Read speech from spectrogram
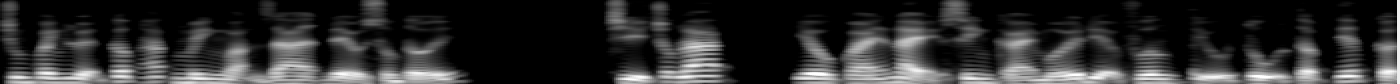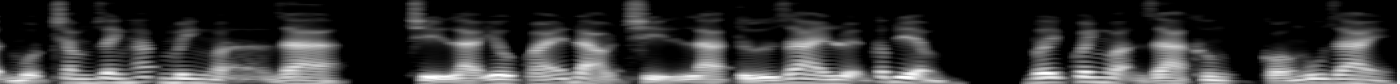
chung quanh luyện cấp hắc minh ngoạn gia đều xông tới. Chỉ chốc lát, yêu quái nảy sinh cái mới địa phương tiểu tụ tập tiếp cận một trăm danh hắc minh ngoạn gia, chỉ là yêu quái đảo chỉ là tứ giai luyện cấp điểm, vây quanh ngoạn gia không có ngũ giai.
